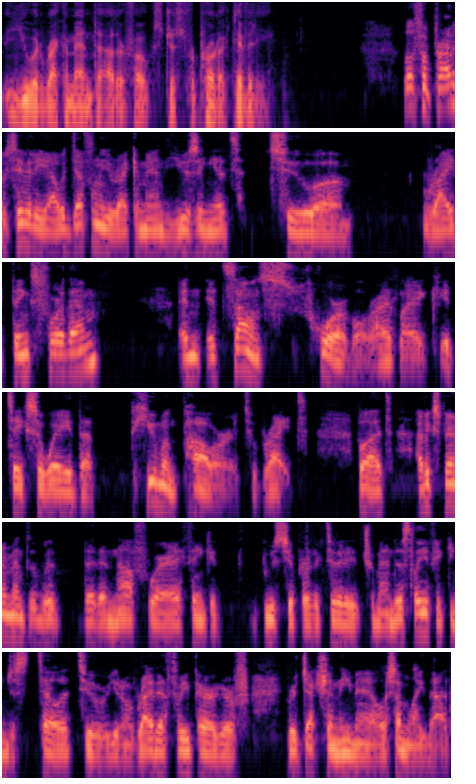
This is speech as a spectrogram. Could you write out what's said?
you would recommend to other folks just for productivity? Well, for productivity, I would definitely recommend using it to um, write things for them. And it sounds horrible, right? Like it takes away that human power to write. But I've experimented with it enough where I think it boosts your productivity tremendously if you can just tell it to you know write a three paragraph rejection email or something like that.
